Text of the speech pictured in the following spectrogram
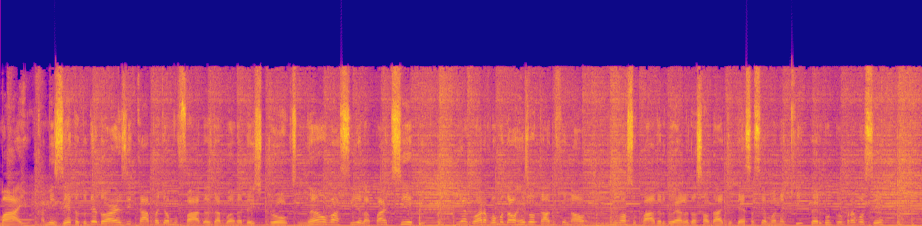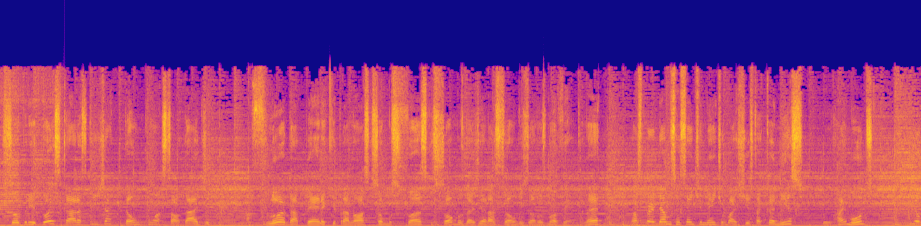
maio. Camiseta do The Doors e capa de almofadas da banda The Strokes. Não vacila, participe! E agora vamos dar o resultado final do nosso quadro Duelo da Saudade dessa semana que perguntou para você sobre dois caras que já estão com a saudade flor da pele aqui para nós que somos fãs, que somos da geração dos anos 90, né? Nós perdemos recentemente o baixista Caniço, do Raimundos, e eu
